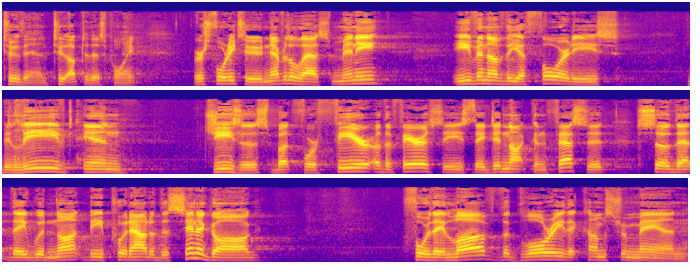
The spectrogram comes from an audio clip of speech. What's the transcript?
to then, to up to this point. Verse 42, nevertheless, many even of the authorities, believed in Jesus, but for fear of the Pharisees, they did not confess it, so that they would not be put out of the synagogue, for they loved the glory that comes from man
